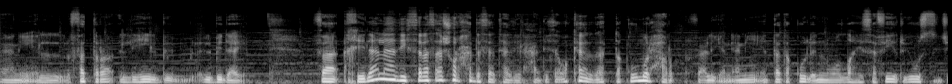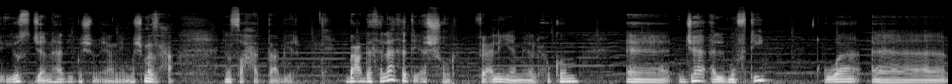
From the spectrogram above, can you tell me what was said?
يعني الفترة اللي هي البداية. فخلال هذه الثلاث أشهر حدثت هذه الحادثة وكانت تقوم الحرب فعليا. يعني أنت تقول أنه والله سفير يسجن هذه مش يعني مش مزحة إن صح التعبير. بعد ثلاثة أشهر فعليا من الحكم آه، جاء المفتي و آه،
